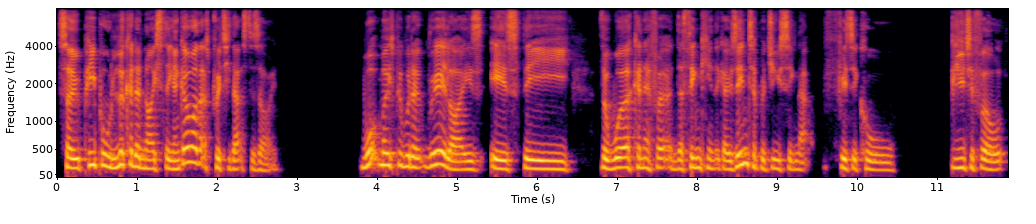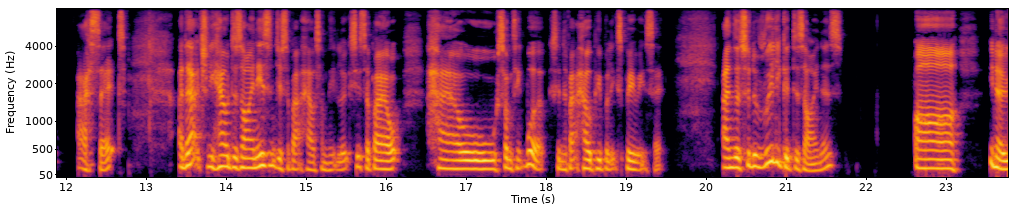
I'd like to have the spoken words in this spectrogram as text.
So people look at a nice thing and go, "Oh, that's pretty. That's design." What most people don't realize is the the work and effort and the thinking that goes into producing that physical beautiful asset. And actually, how design isn't just about how something looks, it's about how something works and about how people experience it. And the sort of really good designers are, you know,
